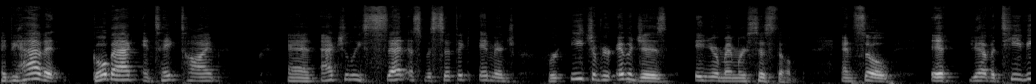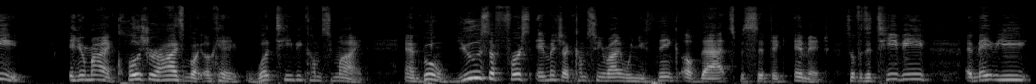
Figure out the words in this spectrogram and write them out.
if you have it, go back and take time and actually set a specific image for each of your images in your memory system. And so if you have a TV in your mind, close your eyes and be like, okay, what TV comes to mind? And boom, use the first image that comes to your mind when you think of that specific image. So if it's a TV, and maybe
